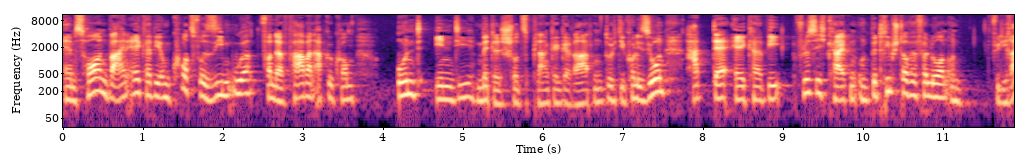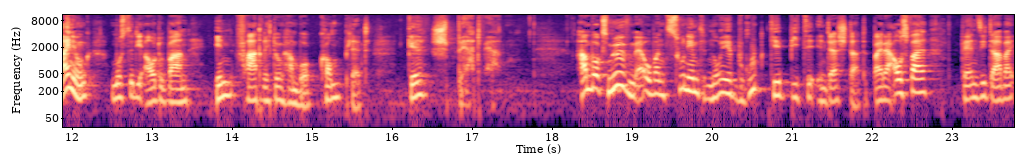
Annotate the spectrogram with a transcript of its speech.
Elmshorn war ein LKW um kurz vor 7 Uhr von der Fahrbahn abgekommen und in die Mittelschutzplanke geraten. Durch die Kollision hat der LKW Flüssigkeiten und Betriebsstoffe verloren und für die Reinigung musste die Autobahn in Fahrtrichtung Hamburg komplett gesperrt werden. Hamburgs Möwen erobern zunehmend neue Brutgebiete in der Stadt. Bei der Auswahl werden sie dabei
